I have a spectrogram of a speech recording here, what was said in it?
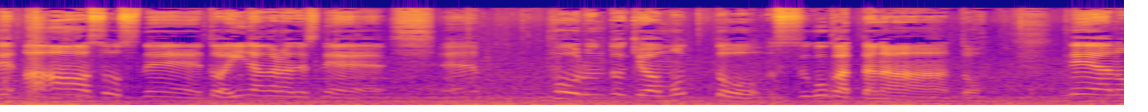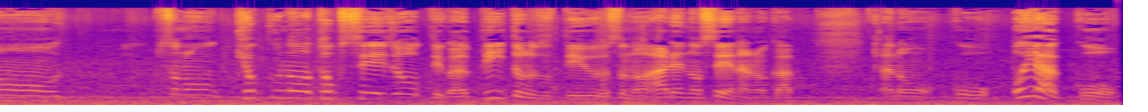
で、ああ、そうっすね、とは言いながらですね、えー、ポールの時はもっとすごかったなと。で、あのその曲の特性上っていうか、ビートルズっていうそのあれのせいなのか、あの、こう、親子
